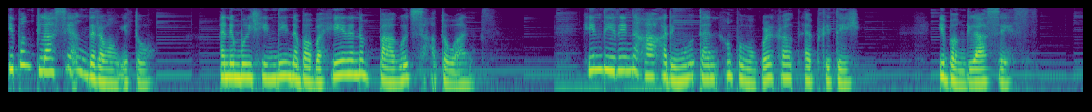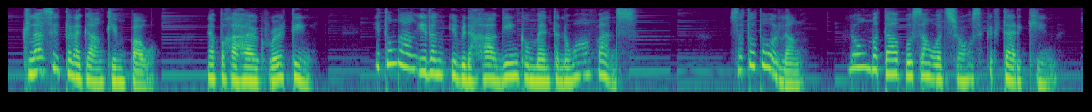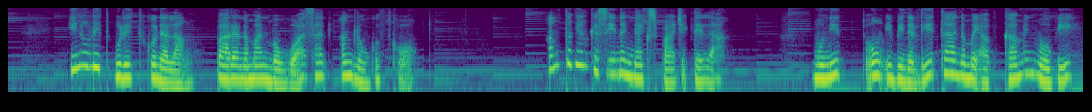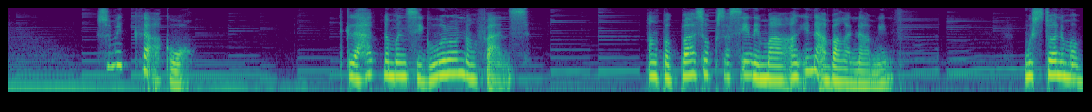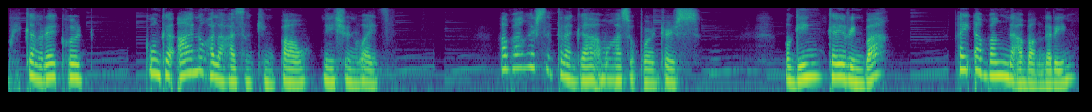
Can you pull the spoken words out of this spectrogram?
ibang klase ang dalawang ito. Ano mo'y hindi nababahira ng pagod sa katawan. Hindi rin nakakalimutan ang pag-workout everyday. Ibang klase. Klase talaga ang Kim Pao. Napaka-hardworking. Ito nga ang ilang ibinahaging komento ng mga fans. Sa totoo lang, noong matapos ang What's Wrong Secretary Kim, inulit-ulit ko na lang para naman mawasan ang lungkot ko. Tagal kasi ng next project nila. Ngunit noong ibinalita na may upcoming movie, sumika ako. Lahat naman siguro ng fans. Ang pagpasok sa cinema ang inaabangan namin. Gusto na mabrik ang record kung gaano kalakas ang King Pao nationwide. Abangers na talaga ang mga supporters. Maging kayo rin ba? Ay abang na abang na rin?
